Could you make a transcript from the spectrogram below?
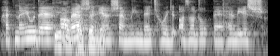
Hát na jó, de a versenyen sem mindegy, hogy az adott terhelés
